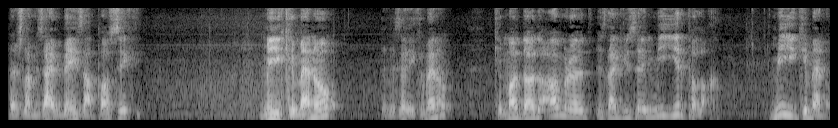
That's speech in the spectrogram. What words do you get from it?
Lamizayim Beis Aposik Mi Yukimenu Yukimenu Kemodod Amrud is like you say, mi yirpalach. Mi yikimenu.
